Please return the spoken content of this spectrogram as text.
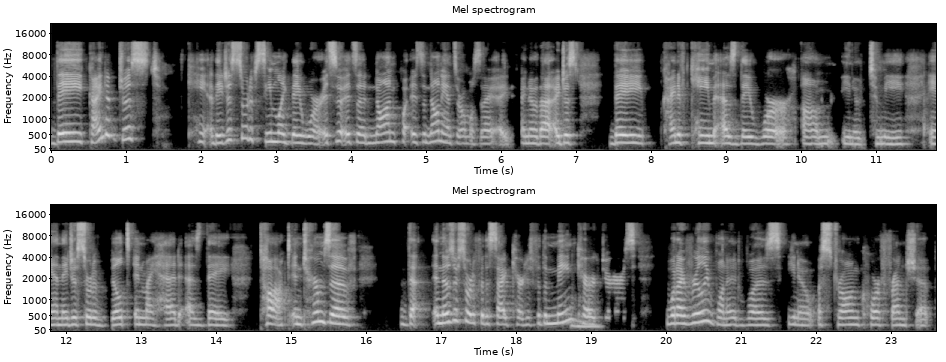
They kind of just can't. They just sort of seem like they were. It's a, it's a non it's a non answer almost. And I, I I know that I just they kind of came as they were, um, you know, to me, and they just sort of built in my head as they talked. In terms of that, and those are sort of for the side characters. For the main mm-hmm. characters what I really wanted was, you know, a strong core friendship.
